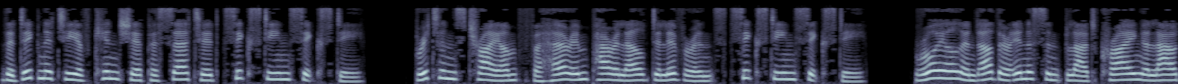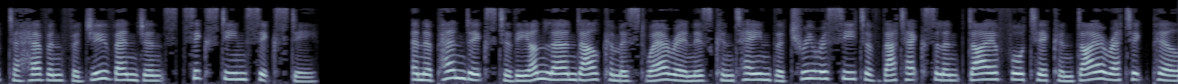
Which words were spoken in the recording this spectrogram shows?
The Dignity of Kinship Asserted 1660. Britain's Triumph for Her Unparalleled Deliverance 1660. Royal and other innocent blood crying aloud to heaven for due vengeance 1660. An appendix to the Unlearned Alchemist wherein is contained the true receipt of that excellent diaphoretic and diuretic pill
